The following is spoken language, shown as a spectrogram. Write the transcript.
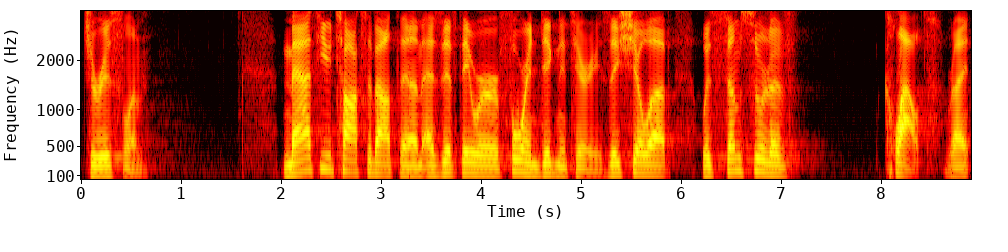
Jerusalem. Matthew talks about them as if they were foreign dignitaries. They show up with some sort of clout, right?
